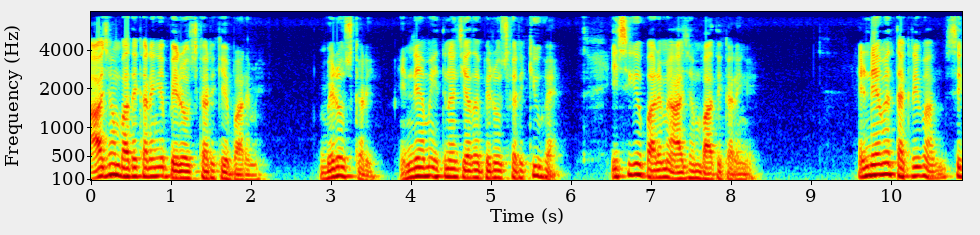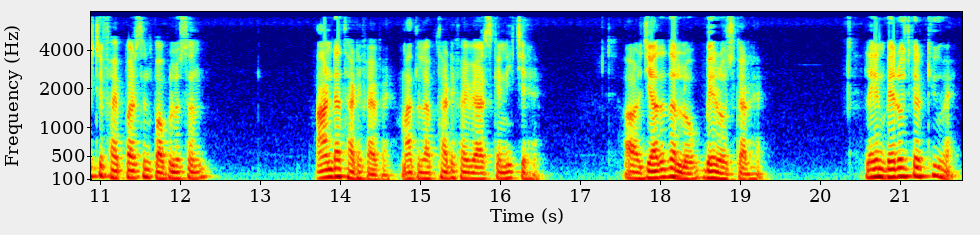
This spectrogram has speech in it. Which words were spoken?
आज हम बातें करेंगे बेरोजगारी के बारे में। बेरोजगारी, इंडिया में इतना ज़्यादा बेरोजगारी क्यों है? इसी के बारे में आज हम बातें करेंगे। इंडिया में तकरीबन 65 परसेंट पॉपुलेशन अंडर 35 है मतलब 35 इयर्स के नीचे है, और ज़्यादातर लोग बेरोजगार हैं। लेकिन बेरोजगार क्यों है?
